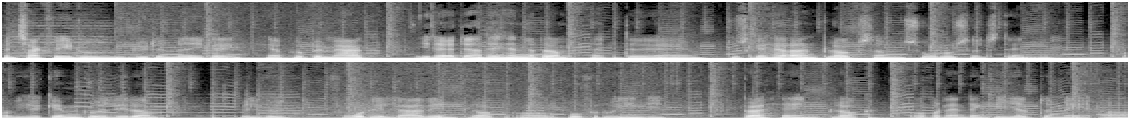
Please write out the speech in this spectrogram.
Men tak fordi du lyttede med i dag her på Bemærk. I dag der har det handlet om, at øh, du skal have dig en blog som solo-selvstændig. Og vi har gennemgået lidt om, hvilke fordele der er ved en blog, og hvorfor du egentlig bør have en blog, og hvordan den kan hjælpe dig med at,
